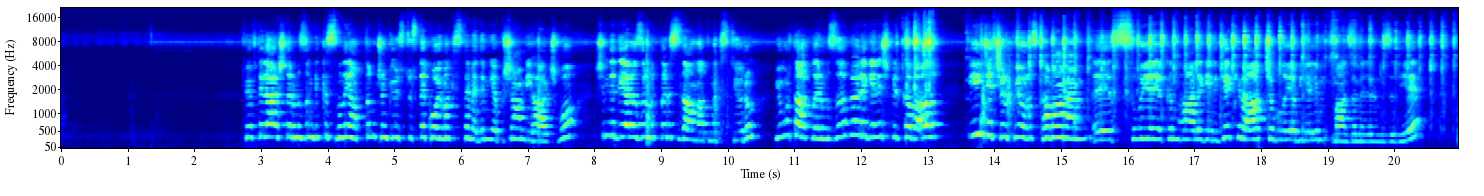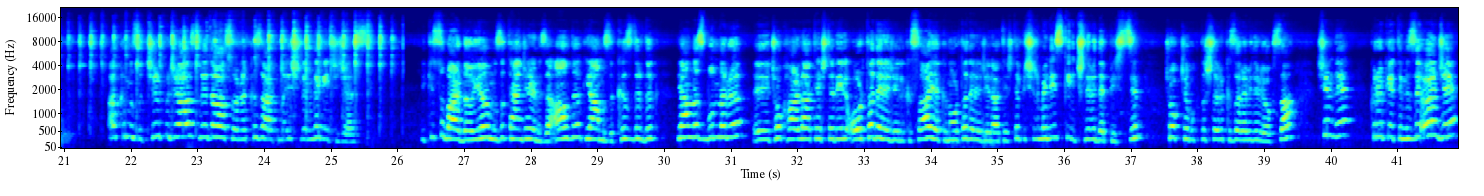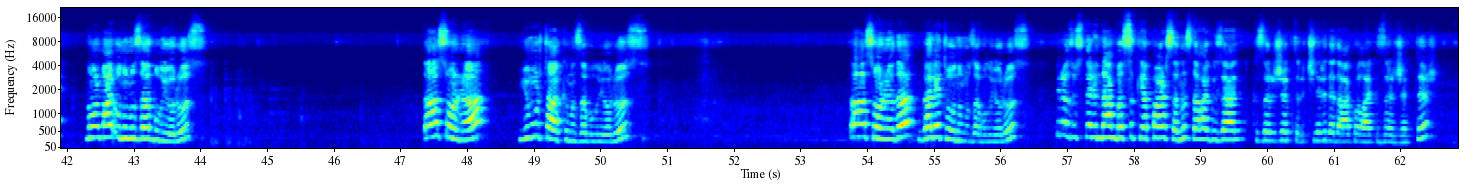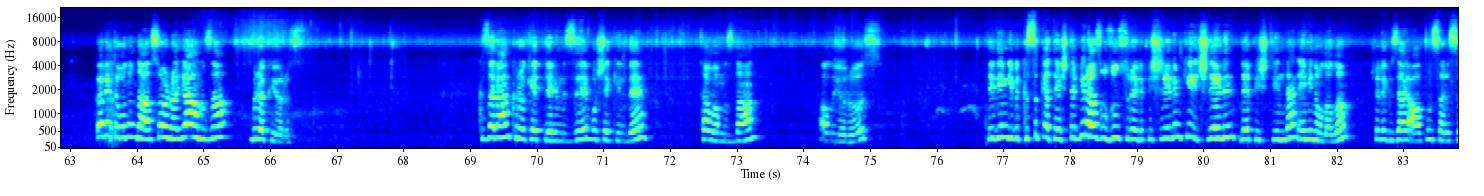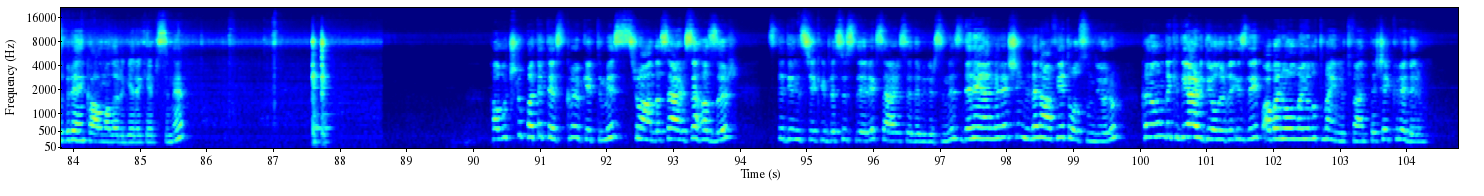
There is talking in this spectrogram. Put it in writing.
Köfteli harçlarımızın bir kısmını yaptım çünkü üst üste koymak istemedim. Yapışan bir harç bu. Şimdi diğer hazırlıkları size anlatmak istiyorum. Yumurta aklarımızı böyle geniş bir kaba alıp iyice çırpıyoruz. Tamamen e, sıvıya yakın hale gelecek ki rahatça bulayabilelim malzemelerimizi diye. Akımızı çırpacağız ve daha sonra kızartma işlemine geçeceğiz. 2 su bardağı yağımızı tenceremize aldık. Yağımızı kızdırdık. Yalnız bunları e, çok harlı ateşte değil, orta dereceli, kısaya yakın orta dereceli ateşte pişirmeliyiz ki içleri de pişsin. Çok çabuk dışları kızarabilir yoksa. Şimdi kroketimizi önce normal unumuza buluyoruz. Daha sonra yumurta akımıza buluyoruz. Daha sonra da galeta unumuza buluyoruz. Biraz üstlerinden basık yaparsanız daha güzel kızaracaktır. İçleri de daha kolay kızaracaktır. Galeta unundan sonra yağımıza bırakıyoruz. Kızaran kroketlerimizi bu şekilde tavamızdan alıyoruz. Dediğim gibi kısık ateşte biraz uzun süreli pişirelim ki içlerinin de piştiğinden emin olalım. Şöyle güzel altın sarısı bir renk almaları gerek hepsinin. Havuçlu patates kroketimiz şu anda servise hazır. İstediğiniz şekilde süsleyerek servis edebilirsiniz. Deneyenlere şimdiden afiyet olsun diyorum. Kanalımdaki diğer videoları da izleyip abone olmayı unutmayın lütfen. Teşekkür ederim.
